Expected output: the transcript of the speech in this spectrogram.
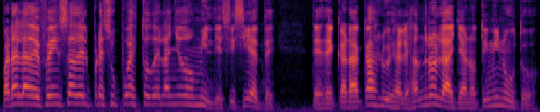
para la defensa del presupuesto del año 2017. Desde Caracas, Luis Alejandro Laya, Notiminuto.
